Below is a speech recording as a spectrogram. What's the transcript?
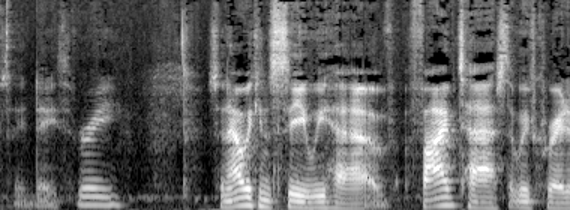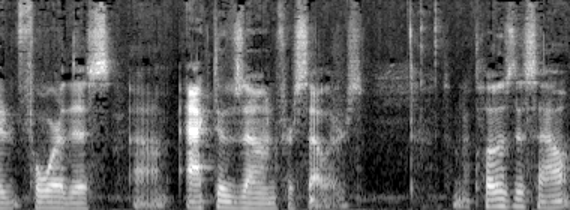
Say day three. So now we can see we have five tasks that we've created for this um, active zone for sellers. So I'm going to close this out.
